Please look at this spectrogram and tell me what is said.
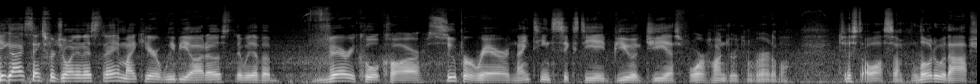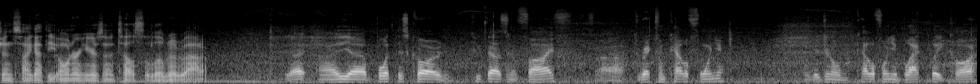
Hey guys, thanks for joining us today. Mike here at WeBe Autos. Today we have a very cool car, super rare 1968 Buick GS 400 convertible. Just awesome, loaded with options. I got the owner here, who's going to tell us a little bit about it. Yeah, I uh, bought this car in 2005, uh, direct from California. Original California black plate car.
